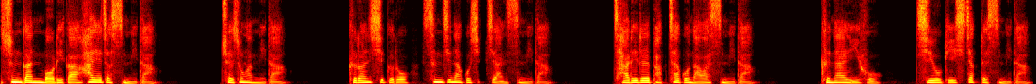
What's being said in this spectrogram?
순간 머리가 하얘졌습니다. 죄송합니다. 그런 식으로 승진하고 싶지 않습니다. 자리를 박차고 나왔습니다. 그날 이후 지옥이 시작됐습니다.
